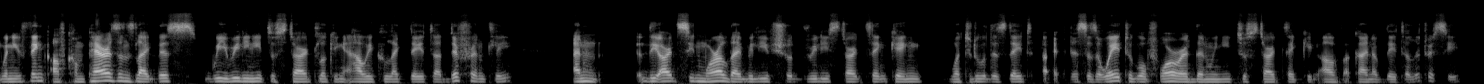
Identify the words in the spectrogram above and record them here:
when you think of comparisons like this, we really need to start looking at how we collect data differently. And the art scene world, I believe, should really start thinking what to do with this data. If this is a way to go forward, then we need to start thinking of a kind of data literacy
